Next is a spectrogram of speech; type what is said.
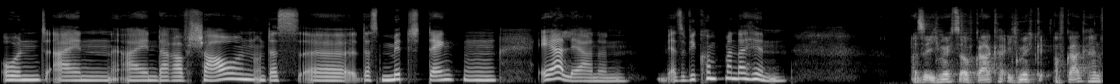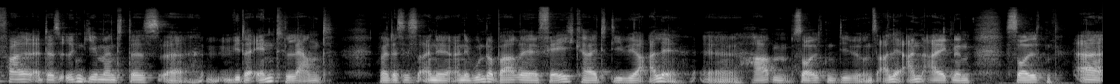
und ein, ein darauf schauen und das, äh, das Mitdenken erlernen? Also wie kommt man dahin? Also ich möchte auf gar, ich möchte auf gar keinen Fall, dass irgendjemand das äh, wieder entlernt weil das ist eine, eine wunderbare Fähigkeit, die wir alle äh, haben sollten, die wir uns alle aneignen sollten. Äh,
